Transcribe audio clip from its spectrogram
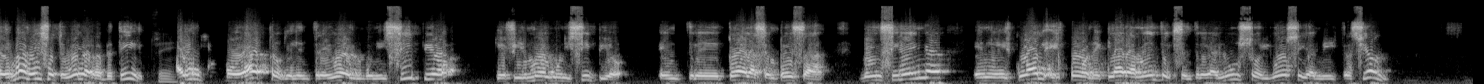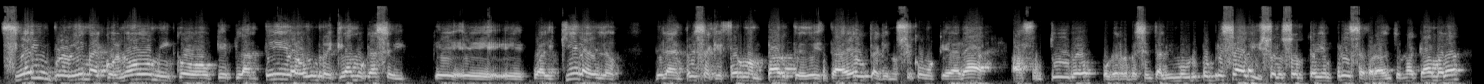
Además de eso, te vuelvo a repetir, hay un dato que le entregó el municipio, que firmó el municipio entre todas las empresas Vencivenga, en el cual expone claramente que se entrega el uso y goce y administración. Si hay un problema económico que plantea o un reclamo que hace eh, eh, cualquiera de los de las empresas que forman parte de esta EUTA, que no sé cómo quedará a futuro, porque representa al mismo grupo empresario y solo son tres empresas para dentro de una cámara,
